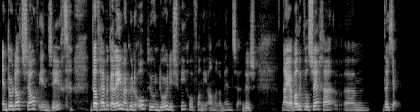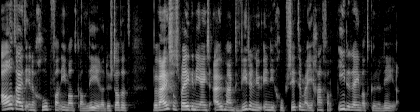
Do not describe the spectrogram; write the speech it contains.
En door dat zelfinzicht, dat heb ik alleen maar kunnen opdoen door die spiegel van die andere mensen. Dus, nou ja, wat ik wil zeggen, ehm, dat je altijd in een groep van iemand kan leren. Dus dat het bij wijze van spreken niet eens uitmaakt wie er nu in die groep zit, maar je gaat van iedereen wat kunnen leren.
